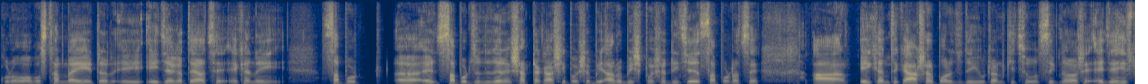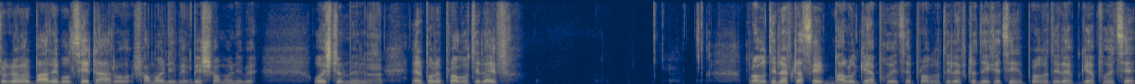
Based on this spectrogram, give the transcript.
কোনো অবস্থান নাই। এটার এই এই জায়গাতে আছে। এখানেই সাপোর্ট এর সাপোর্ট যদি ধরে ষাট টাকা আশি পয়সা বি- আরও বিশ পয়সার নিচে সাপোর্ট আছে। আর এইখান থেকে আসার পরে যদি ইউটার্ন কিছু সিগন্যাল আসে এই যে হিস্টোগ্রামের বারে বলছে এটা আরও সময় নেবে বেশ সময় নেবে। ওয়েস্টার্ন মেরিন এরপরে প্রগতি লাইফ প্রগতি লাইফটা আজকে ভালো গ্যাপ হয়েছে। প্রগতি লাইফটা দেখেছি প্রগতি লাইফ গ্যাপ হয়েছে।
